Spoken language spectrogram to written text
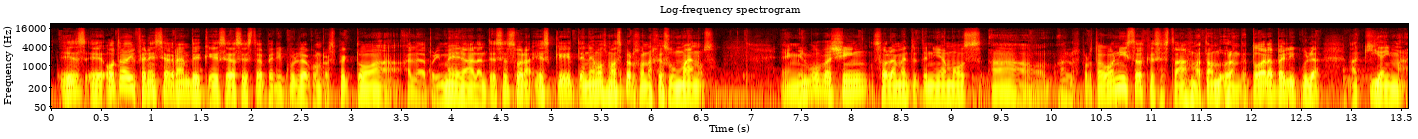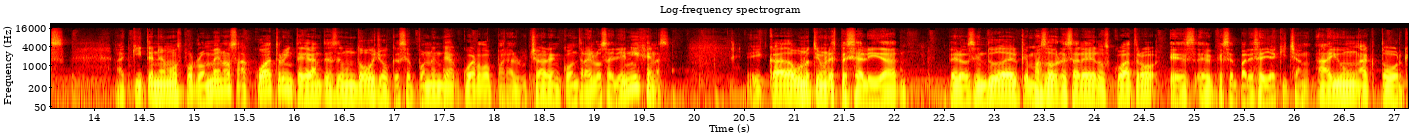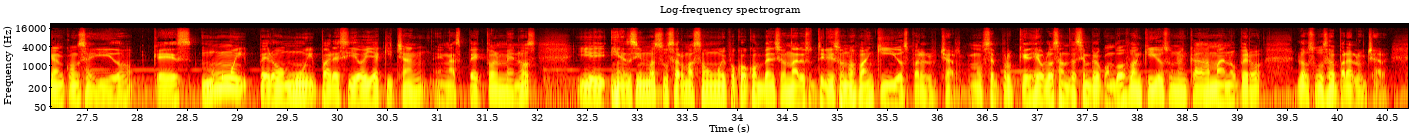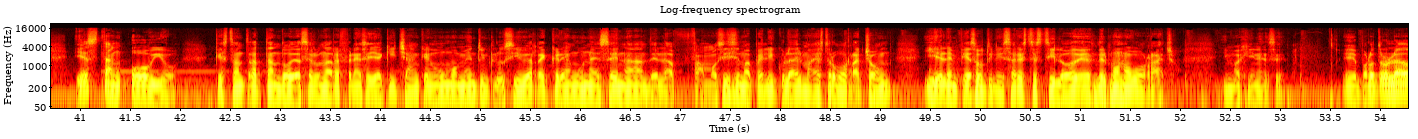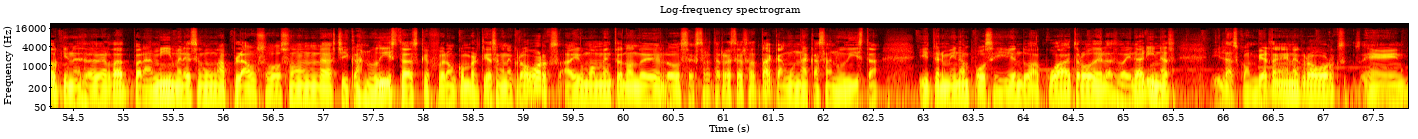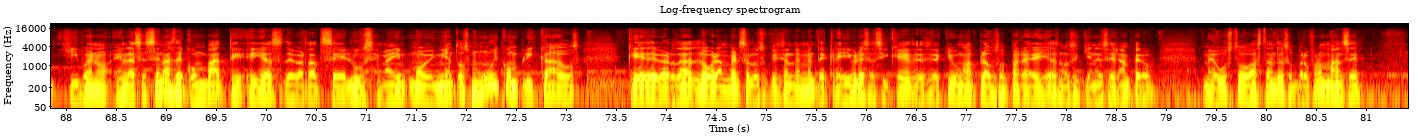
Es eh, otra diferencia grande que se hace esta película con respecto a, la primera, a la antecesora, es que tenemos más personajes humanos. En Milbo Machine solamente teníamos a, los protagonistas que se estaban matando durante toda la película. Aquí hay más. Aquí tenemos por lo menos a cuatro integrantes de un dojo que se ponen de acuerdo para luchar en contra de los alienígenas. Y cada uno tiene una especialidad pero sin duda el que más sobresale de los cuatro es el que se parece a Jackie Chan. Hay un actor que han conseguido que es muy, pero muy parecido a Jackie Chan en aspecto al menos, y, encima sus armas son muy poco convencionales, utiliza unos banquillos para luchar. No sé por qué diablos anda siempre con dos banquillos, uno en cada mano, pero los usa para luchar. Es tan obvio que están tratando de hacer una referencia a Jackie Chan que en un momento inclusive recrean una escena de la famosísima película del maestro borrachón y él empieza a utilizar este estilo del mono borracho imagínense. Eh, por otro lado, quienes de verdad para mí merecen un aplauso son las chicas nudistas que fueron convertidas en necroworks. Hay un momento en donde los extraterrestres atacan una casa nudista y terminan poseyendo a cuatro de las bailarinas y las convierten en necroworks. y bueno, en las escenas de combate ellas de verdad se lucen. Hay movimientos muy complicados que de verdad logran verse lo suficientemente creíbles. Así que desde aquí un aplauso para ellas. No sé quiénes serán, pero me gustó bastante su performance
